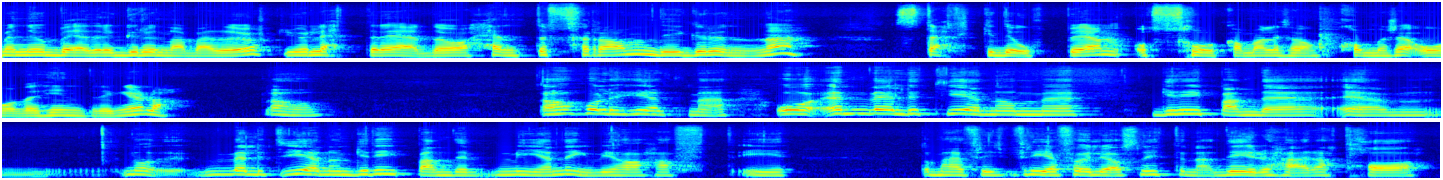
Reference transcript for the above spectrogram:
Men jo bedre grunnarbeid du har gjort, jo lettere er det å hente fram de grunnene. Sterke de opp igjen, og så kan man liksom komme seg over hindringer, da. ja. Ja, håller helt med. Och en väldigt genomgripande, em, nå- väldigt genomgripande mening vi har haft i de här fri- fria följeavsnitten, det är det här att ha,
